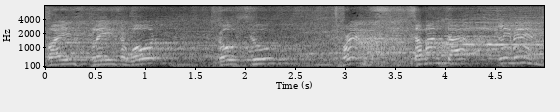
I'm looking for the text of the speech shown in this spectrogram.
Fifth place award goes to France, Samantha Clement.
